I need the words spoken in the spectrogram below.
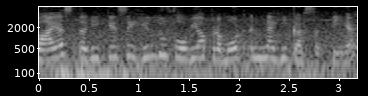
बायस तरीके से हिंदू फोबिया प्रमोट नहीं कर सकती है।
